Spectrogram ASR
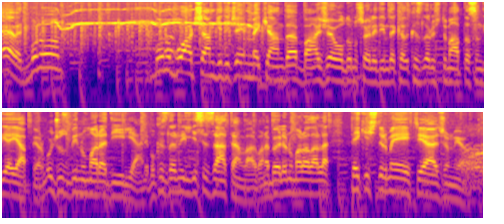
Evet bunu bunu bu akşam gideceğim mekanda Bağcay olduğumu söylediğimde kızlar üstüme atlasın diye yapmıyorum. Ucuz bir numara değil yani. Bu kızların ilgisi zaten var bana. Böyle numaralarla pekiştirmeye ihtiyacım yok.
